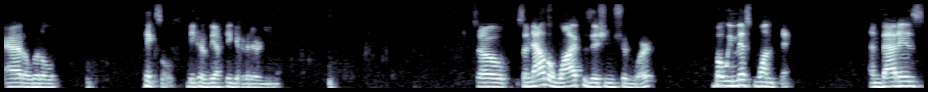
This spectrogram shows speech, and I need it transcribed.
add a little pixels because we have to give it a unit. So, so now the Y position should work, but we missed one thing. And that is,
